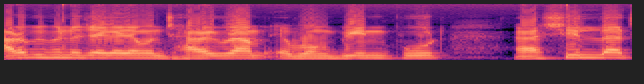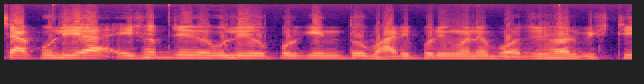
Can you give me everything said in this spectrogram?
আরও বিভিন্ন জায়গায় যেমন ঝাড়গ্রাম এবং বিনপুর শিলদা, চাকুলিয়া এইসব জায়গাগুলির উপর কিন্তু ভারী পরিমাণে বজ্রঝড় বৃষ্টি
